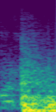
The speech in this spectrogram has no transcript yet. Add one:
Yeah.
